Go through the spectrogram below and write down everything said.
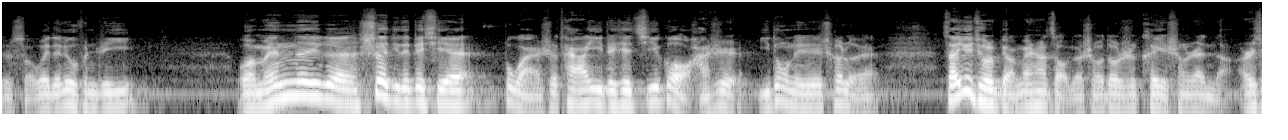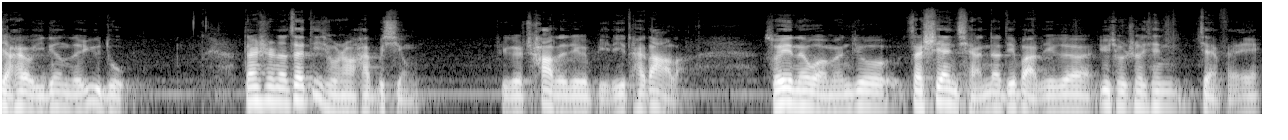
就所谓的六分之一。我们的这个设计的这些，不管是太阳翼这些机构，还是移动的这些车轮。在月球的表面上走的时候都是可以胜任的，而且还有一定的裕度。但是呢，在地球上还不行，这个差的这个比例太大了。所以呢，我们就在试验前呢，得把这个月球车先减肥，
